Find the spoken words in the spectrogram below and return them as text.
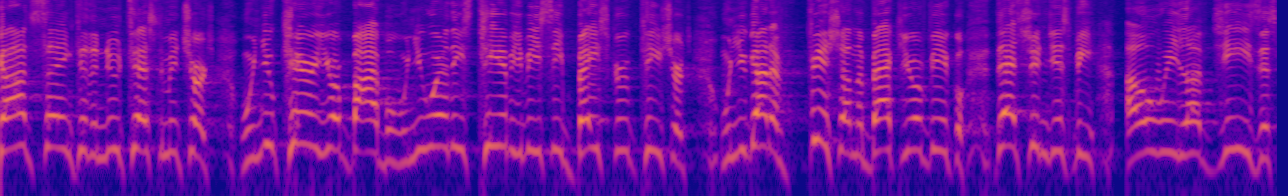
God's saying to the New Testament church, when you carry your Bible, when you wear these TWBC base group t shirts, when you got a fish on the back of your vehicle, that shouldn't just be, oh, we love Jesus.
